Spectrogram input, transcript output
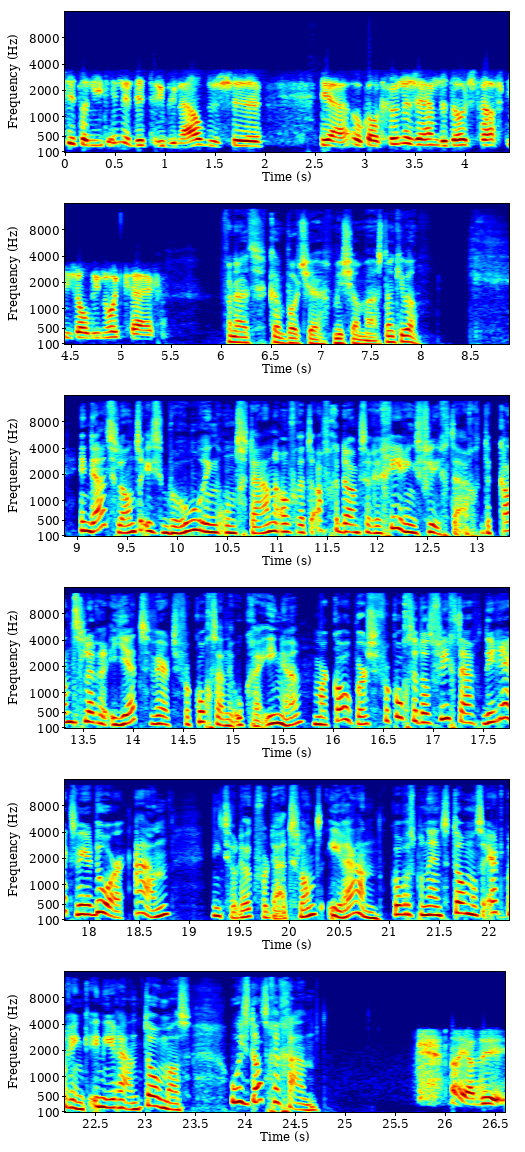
zit er niet in in dit tribunaal. Dus ja, ook al gunnen ze hem de doodstraf, die zal hij nooit krijgen. Vanuit Cambodja, Michel Maas, dankjewel. In Duitsland is beroering ontstaan over het afgedankte regeringsvliegtuig. De kansler Jet werd verkocht aan de Oekraïne, maar kopers verkochten dat vliegtuig direct weer door aan, niet zo leuk voor Duitsland, Iran. Correspondent Thomas Erdbrink in Iran. Thomas, hoe is dat gegaan? Nou ja, de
